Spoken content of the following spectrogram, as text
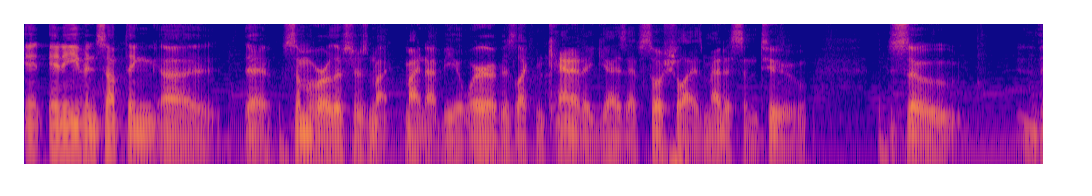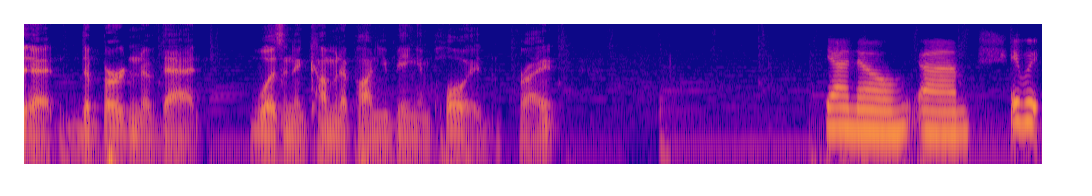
And, and even something uh, that some of our listeners might, might not be aware of is like in Canada, you guys have socialized medicine too. So that the burden of that wasn't incumbent upon you being employed, right? yeah no um it would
